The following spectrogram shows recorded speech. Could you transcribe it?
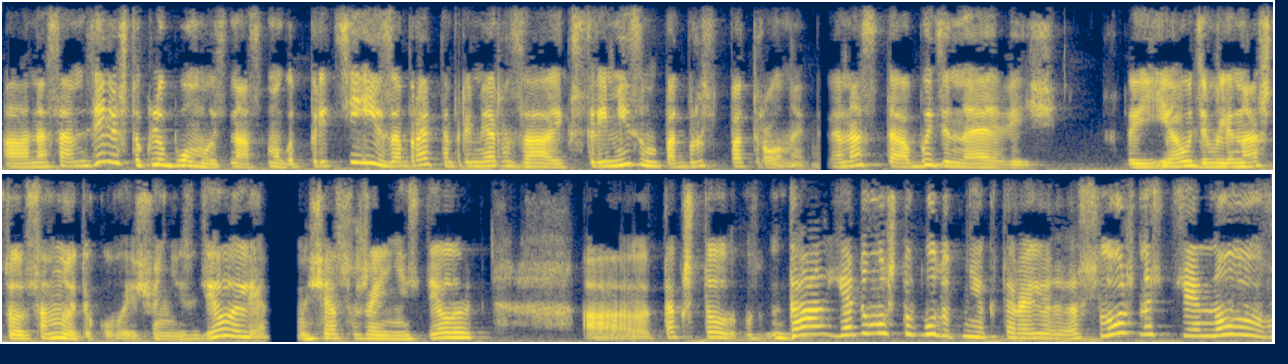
на самом деле, что к любому из нас могут прийти и забрать, например, за экстремизм, подбросить патроны. Для нас это обыденная вещь. Я удивлена, что со мной такого еще не сделали. Сейчас уже и не сделают. А, так что, да, я думаю, что будут некоторые сложности, но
